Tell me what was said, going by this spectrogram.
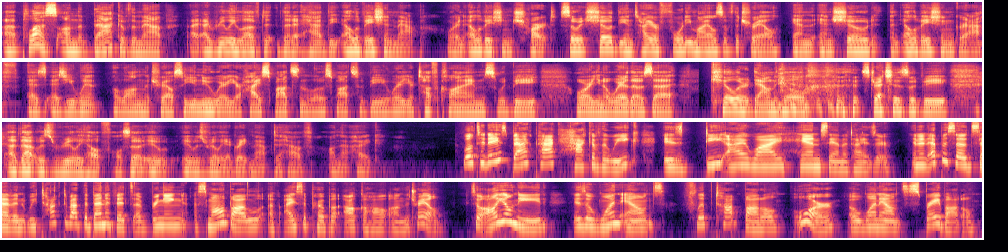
Uh, plus, on the back of the map, I, I really loved that it had the elevation map or an elevation chart. So it showed the entire 40 miles of the trail and, and showed an elevation graph as, as you went along the trail. So you knew where your high spots and low spots would be, where your tough climbs would be, or, you know, where those, uh, killer downhill stretches would be. Uh, that was really helpful. So it, it was really a great map to have on that hike. Well, today's backpack hack of the week is DIY hand sanitizer. And in episode 7, we talked about the benefits of bringing a small bottle of isopropyl alcohol on the trail. So all you'll need is a 1 ounce flip top bottle or a 1 ounce spray bottle.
